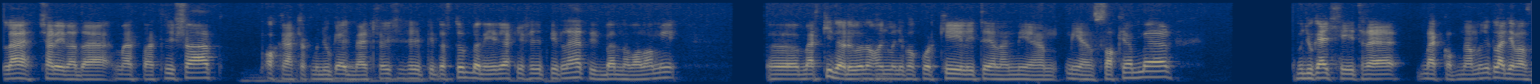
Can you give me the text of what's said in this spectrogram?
lecseréled-e Matt Patriciát, akár csak mondjuk egy meccsre is, és egyébként ezt többen írják, és egyébként lehet is benne valami, mert kiderülne, hogy mondjuk akkor Kéli tényleg milyen, milyen szakember, mondjuk egy hétre megkapnám, mondjuk legyen az,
